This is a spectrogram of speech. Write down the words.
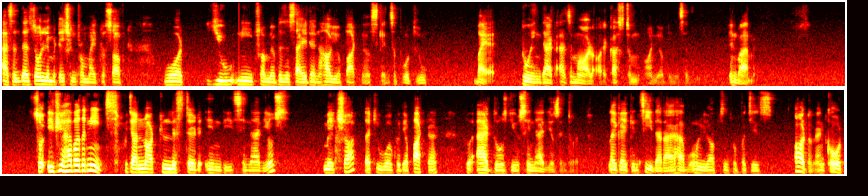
as in there's no limitation from Microsoft what you need from your business side and how your partners can support you by doing that as a mod or a custom on your business environment. So if you have other needs which are not listed in these scenarios, make sure that you work with your partner to add those new scenarios into it. Like I can see that I have only options for purchase order and quote.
